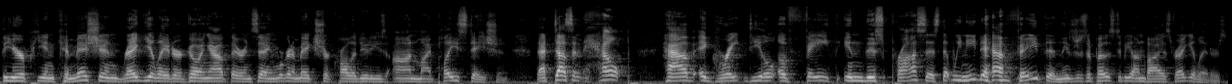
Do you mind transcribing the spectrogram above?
the European Commission regulator going out there and saying, we're going to make sure Call of Duty is on my PlayStation. That doesn't help have a great deal of faith in this process that we need to have faith in. These are supposed to be unbiased regulators.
